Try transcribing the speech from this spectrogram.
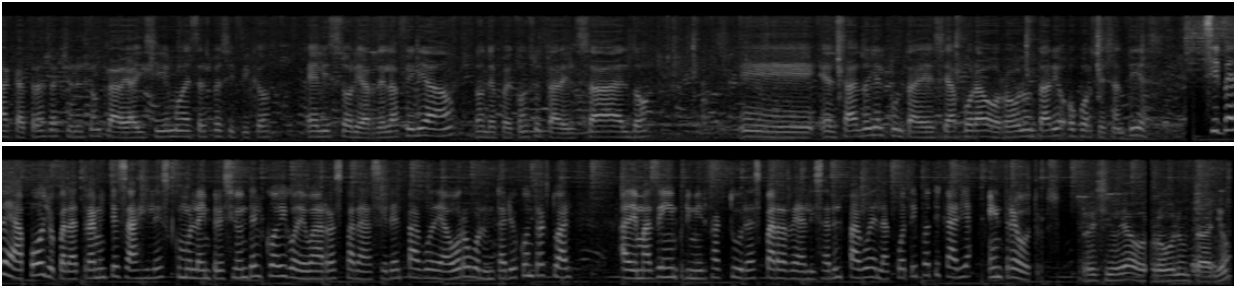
acá transacciones con clave, ahí sí muestra específico el historial del afiliado, donde puede consultar el saldo, eh, el saldo y el puntaje sea por ahorro voluntario o por cesantías. Sirve de apoyo para trámites ágiles como la impresión del código de barras para hacer el pago de ahorro voluntario contractual, además de imprimir facturas para realizar el pago de la cuota hipotecaria, entre otros. Recibo de ahorro voluntario,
